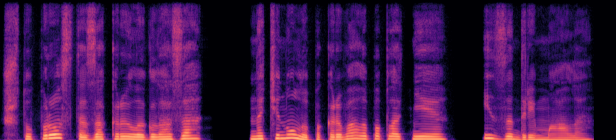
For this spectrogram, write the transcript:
что просто закрыла глаза, натянула покрывало поплотнее и задремала.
